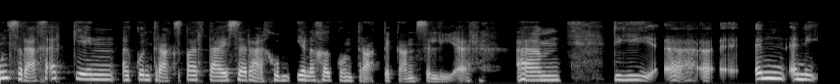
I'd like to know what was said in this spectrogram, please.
ons reg erken 'n kontraksparty se reg om enige kontrak te kanselleer. Ehm um, die uh, in in die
